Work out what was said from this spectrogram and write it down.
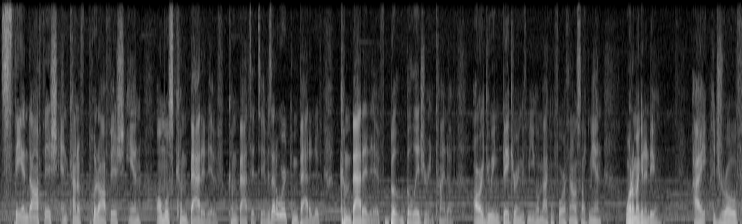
standoffish and kind of put offish and almost combative. Combative. Is that a word? Combative? Combative. Be- belligerent, kind of. Arguing, bickering with me, going back and forth. And I was like, man, what am I going to do? I, I drove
